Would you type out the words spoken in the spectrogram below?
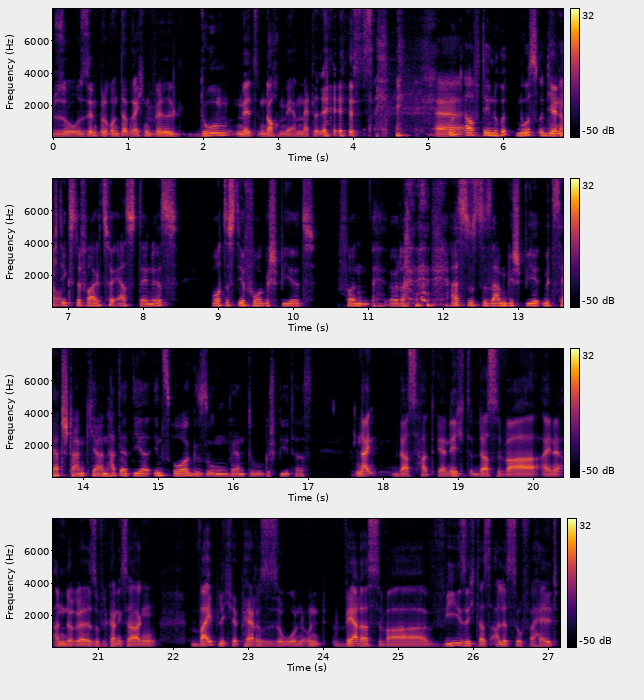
so simpel runterbrechen will, Doom mit noch mehr Metal ist. äh, Und auf den Rhythmus und die genau. wichtigste Frage zuerst, Dennis. Wurde es dir vorgespielt von, oder hast du es zusammengespielt mit Serge Tankian? Hat er dir ins Ohr gesungen, während du gespielt hast? Nein, das hat er nicht. Das war eine andere, so viel kann ich sagen, weibliche Person. Und wer das war, wie sich das alles so verhält,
